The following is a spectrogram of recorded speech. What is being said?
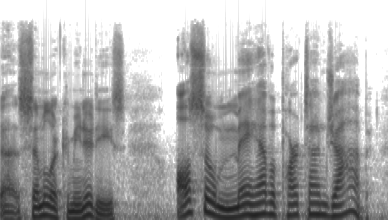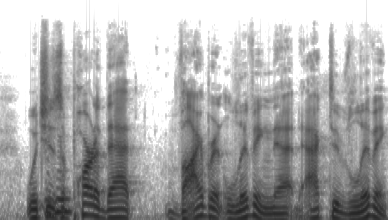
uh, similar communities also may have a part time job, which mm-hmm. is a mm-hmm. part of that vibrant living, that active living.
